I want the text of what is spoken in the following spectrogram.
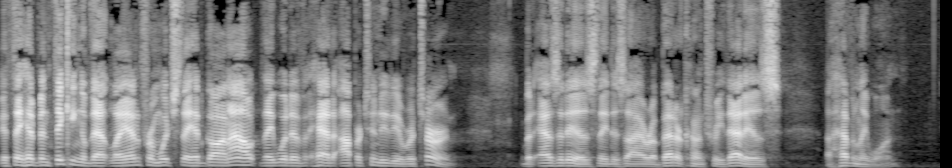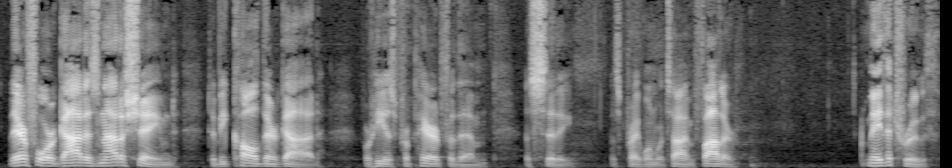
If they had been thinking of that land from which they had gone out, they would have had opportunity to return. But as it is, they desire a better country, that is, a heavenly one. Therefore, God is not ashamed to be called their God, for he has prepared for them a city. Let's pray one more time. Father, may the truth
